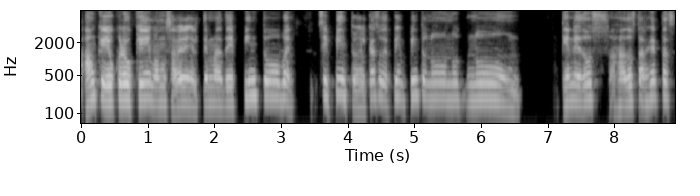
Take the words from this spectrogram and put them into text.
aunque yo creo que, vamos a ver, en el tema de Pinto, bueno, sí, Pinto, en el caso de Pinto no, no, no tiene dos, ajá, dos tarjetas,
